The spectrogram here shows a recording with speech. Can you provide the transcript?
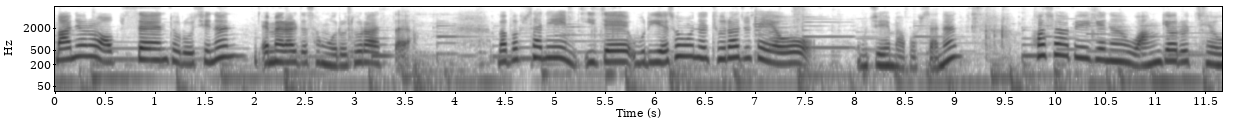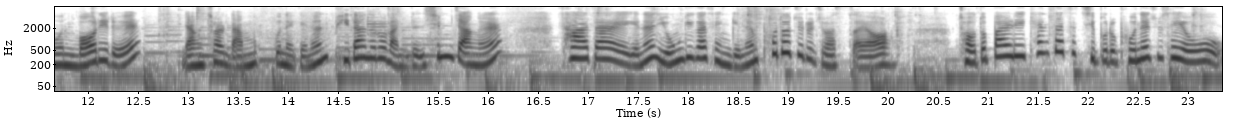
마녀를 없앤 도로시는 에메랄드 성으로 돌아왔어요. 마법사님, 이제 우리의 소원을 들어주세요. 우주의 마법사는 화수아비에게는 왕결을 채운 머리를, 양철 나무꾼에게는 비단으로 만든 심장을, 사자에게는 용기가 생기는 포도주를 주었어요. 저도 빨리 캔사스 집으로 보내주세요.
